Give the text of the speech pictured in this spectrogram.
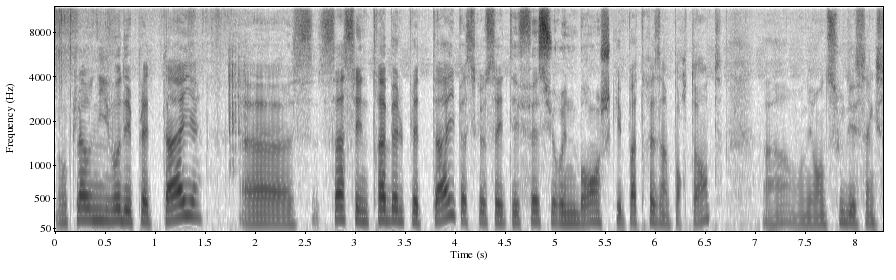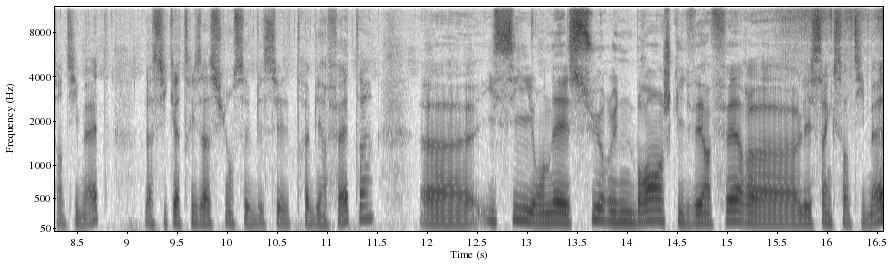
Donc là au niveau des plaies de taille, euh, ça c'est une très belle plaie de taille parce que ça a été fait sur une branche qui n'est pas très importante. Hein. on est en dessous des 5 cm. La cicatrisation c'est très bien faite. Ici on est sur une branche qui devait faire les 5 cm.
